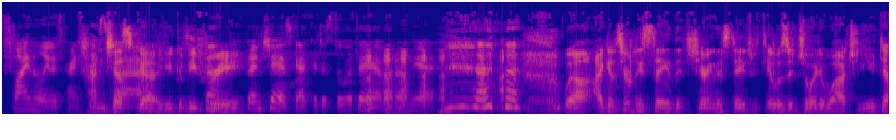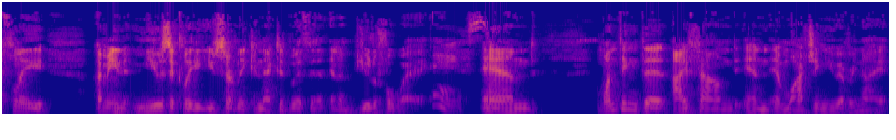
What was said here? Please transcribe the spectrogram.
finally with Francesca. Francesca, you could be free. Francesca, could just do it there, but I'm here. well, I can certainly say that sharing the stage with you was a joy to watch, and you definitely, I mean, musically, you certainly connected with it in a beautiful way. Thanks. And one thing that I found in, in watching you every night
